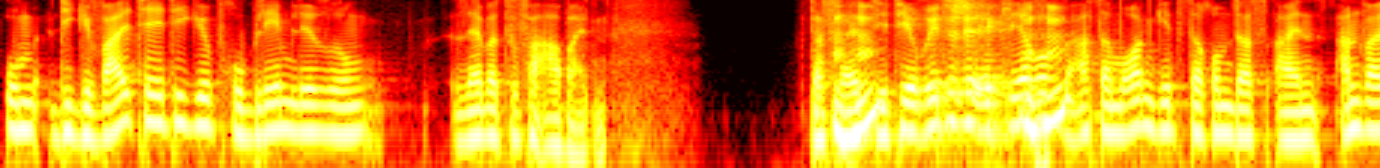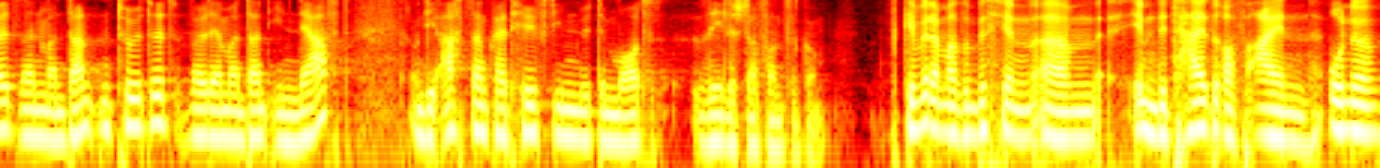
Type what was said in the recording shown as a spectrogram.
um die gewalttätige Problemlösung selber zu verarbeiten. Das war Mhm. jetzt die theoretische Erklärung. Mhm. Bei Achtsam Morden geht es darum, dass ein Anwalt seinen Mandanten tötet, weil der Mandant ihn nervt und die Achtsamkeit hilft ihm, mit dem Mord seelisch davon zu kommen. Gehen wir da mal so ein bisschen ähm, im Detail drauf ein, ohne,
